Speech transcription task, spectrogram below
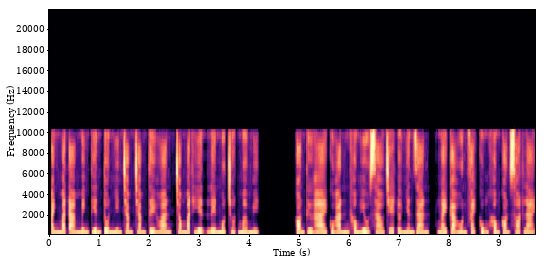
Ánh mắt ám minh tiên tôn nhìn chằm chằm tề hoan, trong mắt hiện lên một chút mờ mịt. Còn thứ hai của hắn không hiểu sao chết ở nhân gian, ngay cả hồn phách cũng không còn sót lại.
